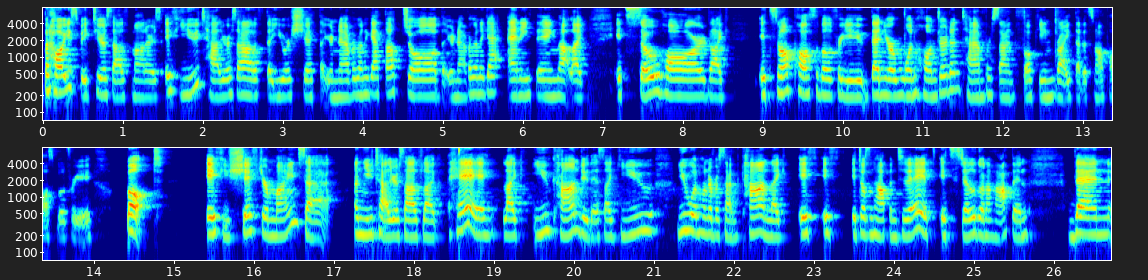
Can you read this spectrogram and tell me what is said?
but how you speak to yourself matters. If you tell yourself that you're shit, that you're never gonna get that job, that you're never gonna get anything, that like it's so hard, like it's not possible for you, then you're 110% fucking right that it's not possible for you. But if you shift your mindset and you tell yourself like hey like you can do this like you you 100% can like if if it doesn't happen today it, it's still going to happen then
